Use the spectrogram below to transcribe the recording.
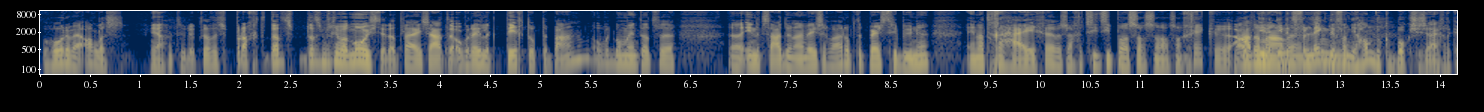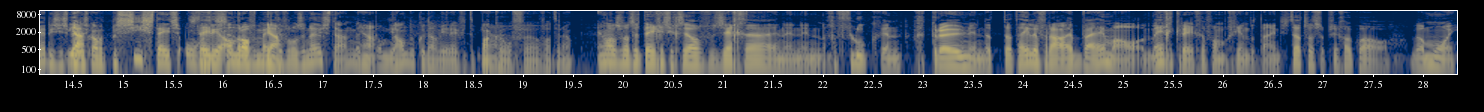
horen wij alles. Ja. Natuurlijk, dat is prachtig. Dat is, dat is misschien wat het mooiste. Dat wij zaten ook redelijk dicht op de baan op het moment dat we eh, in het stadion aanwezig waren op de perstribune. En dat geheige, we zagen Tsitsipas als, als een gek uh, Maar ook ademhalen. in, in het en verlengde van die handdoekenboxjes eigenlijk. Hè? Dus die spelers Ja. kwamen precies steeds ongeveer Steeds, eh, anderhalve meter ja. van onze neus staan. Met, Ja. Om die handdoeken dan weer even te pakken Ja. of, eh, of wat dan ook. En alles wat ze tegen zichzelf zeggen en, en, en gevloek en gekreun. En dat, dat hele verhaal hebben wij helemaal meegekregen van begin tot eind. Dus dat was op zich ook wel, wel mooi.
